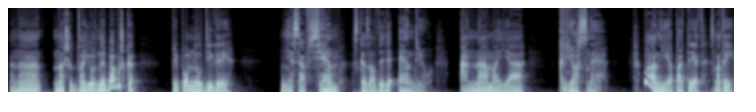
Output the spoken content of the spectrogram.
Она наша двоюродная бабушка? Припомнил Дигори. Не совсем, сказал дядя Эндрю. Она моя крестная. Вон ее портрет, смотри.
